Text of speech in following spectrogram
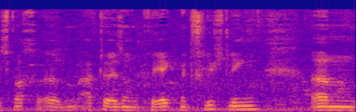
ich mache ähm, aktuell so ein Projekt mit Flüchtlingen ähm,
